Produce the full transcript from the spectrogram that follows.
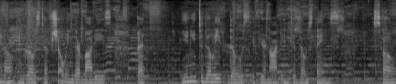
you know, engrossed of showing their bodies, but you need to delete those if you're not into those things. So,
